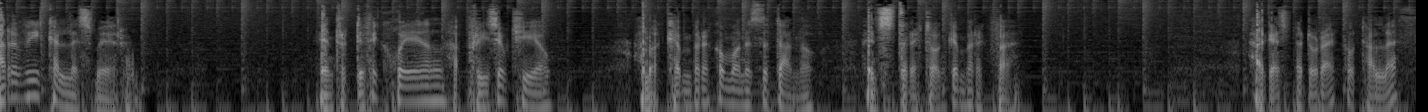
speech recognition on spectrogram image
Harfi Celesmyr. Yn rydifig chwel a prisio tio a mae Cembrec o Monas Dano yn streto yn Gymrec fa. Ag S4C o Taleth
